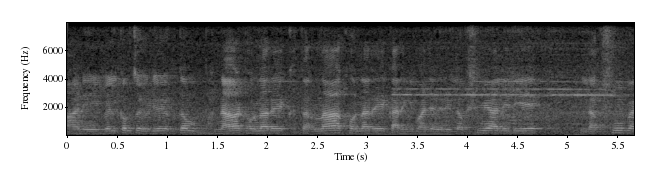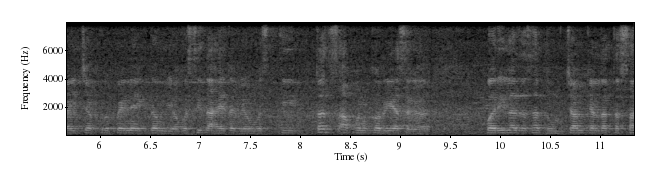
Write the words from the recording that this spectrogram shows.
आणि वेलकमचा व्हिडिओ एकदम भन्नाट होणार आहे खतरनाक होणार आहे कारण की माझ्या घरी लक्ष्मी आलेली आहे. लक्ष्मीबाईच्या कृपेने एकदम व्यवस्थित आहे तर व्यवस्थितच आपण करूया सगळं. परीला जसा धुमचाम केला तसा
